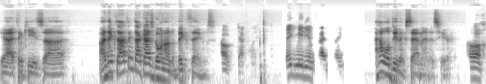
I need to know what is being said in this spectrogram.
Yeah, I think he's. uh I think I think that guy's going on to big things. Oh, definitely. Big medium sized thing. How old do you think Sandman is here? Oh,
